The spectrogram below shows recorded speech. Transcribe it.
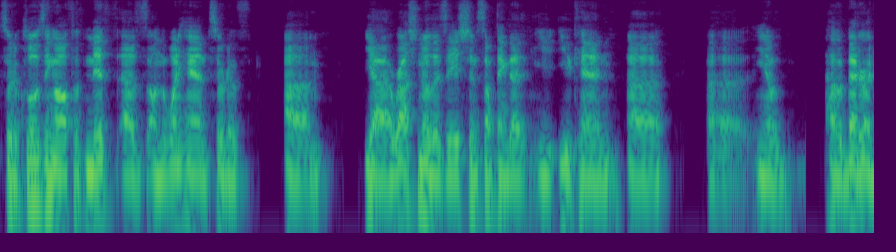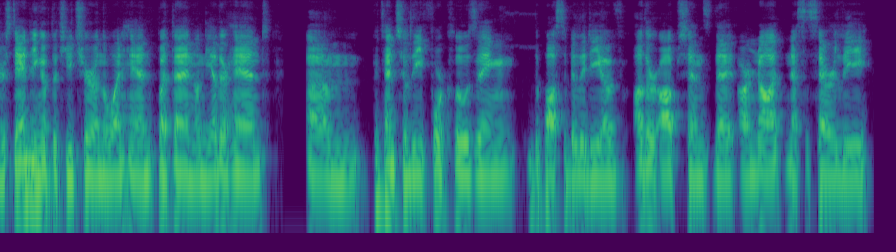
sort of closing off of myth as, on the one hand, sort of um, yeah, rationalization, something that you can uh, uh, you know have a better understanding of the future on the one hand, but then on the other hand, um, potentially foreclosing the possibility of other options that are not necessarily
